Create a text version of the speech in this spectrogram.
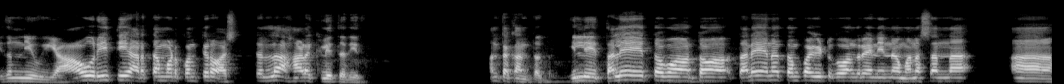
ಇದನ್ನ ನೀವು ಯಾವ ರೀತಿ ಅರ್ಥ ಮಾಡ್ಕೊಂತೀರೋ ಅಷ್ಟೆಲ್ಲ ಹಾಳಕ್ಕಿಳಿತದೆ ಇದು. ಅಂತಕ್ಕಂಥದ್ದು. ಇಲ್ಲಿ ತಲೆ ತವ, ತ- ತಲೆಯನ್ನ ತಂಪಾಗಿಟ್ಕೋ ಅಂದ್ರೆ ನಿನ್ನ ಮನಸ್ಸನ್ನ, ಆ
